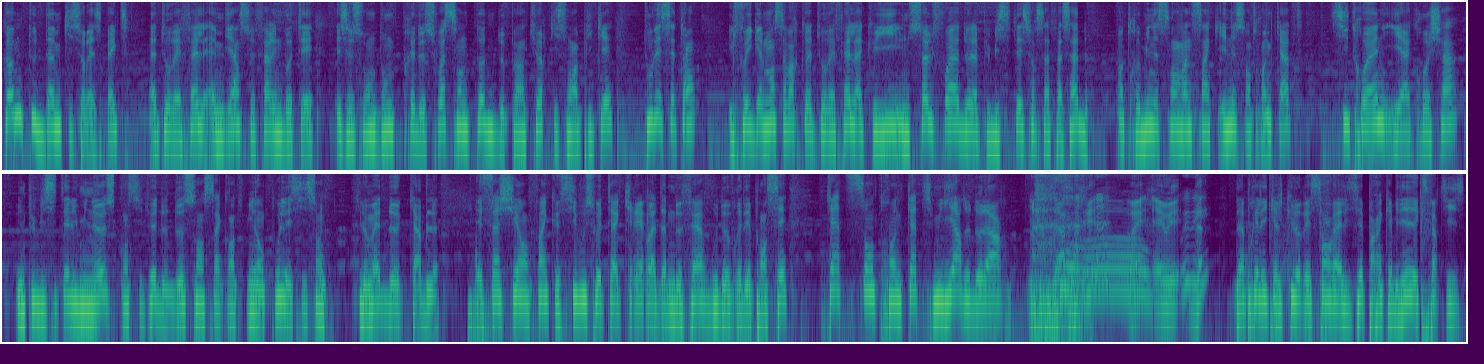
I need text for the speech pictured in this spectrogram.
Comme toute dame qui se respecte, la tour Eiffel aime bien se faire une beauté, et ce sont donc près de 60 tonnes de peinture qui sont appliquées tous les 7 ans. Il faut également savoir que la tour Eiffel accueillit une seule fois de la publicité sur sa façade, entre 1925 et 1934. Citroën y accrocha une publicité lumineuse constituée de 250 000 ampoules et 600 km de câbles. Et sachez enfin que si vous souhaitez acquérir la Dame de Fer, vous devrez dépenser 434 milliards de dollars. D'après ouais, eh oui, Oui, oui. d'a- d'après les calculs récents réalisés par un cabinet d'expertise.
